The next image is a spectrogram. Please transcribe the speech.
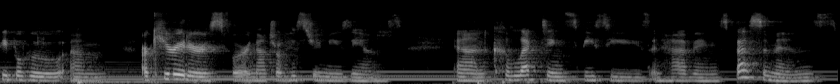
people who um, are curators for natural history museums and collecting species and having specimens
